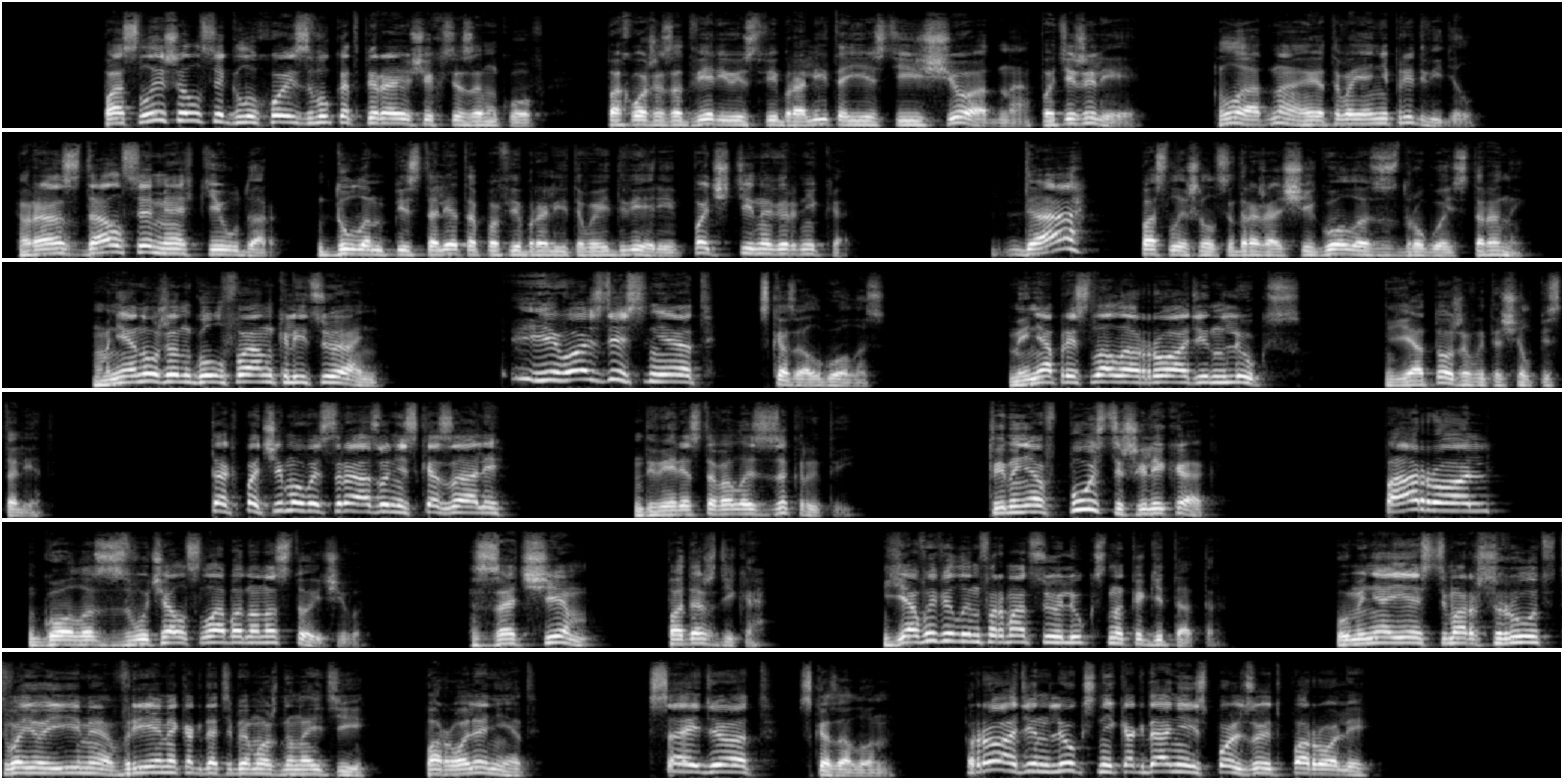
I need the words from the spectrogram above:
Послышался глухой звук отпирающихся замков – Похоже, за дверью из фибролита есть еще одна, потяжелее. Ладно, этого я не предвидел. Раздался мягкий удар. Дулом пистолета по фибролитовой двери, почти наверняка. «Да?» — послышался дрожащий голос с другой стороны. «Мне нужен Гулфан Клицюань». «Его здесь нет», — сказал голос. «Меня прислала Ро-1 Люкс». Я тоже вытащил пистолет. «Так почему вы сразу не сказали?» Дверь оставалась закрытой. «Ты меня впустишь или как?» «Пароль!» Голос звучал слабо, но настойчиво. «Зачем? Подожди-ка». Я вывел информацию Люкс на кагитатор. «У меня есть маршрут, твое имя, время, когда тебя можно найти. Пароля нет». «Сойдет», — сказал он. «Родин Люкс никогда не использует пароли».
